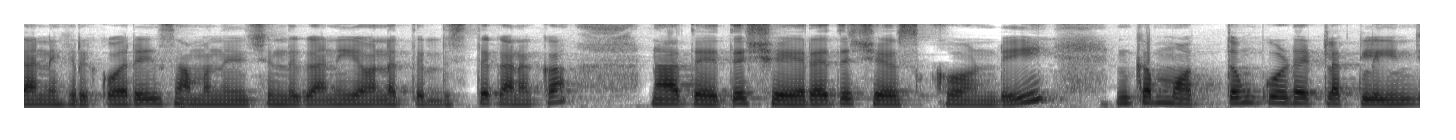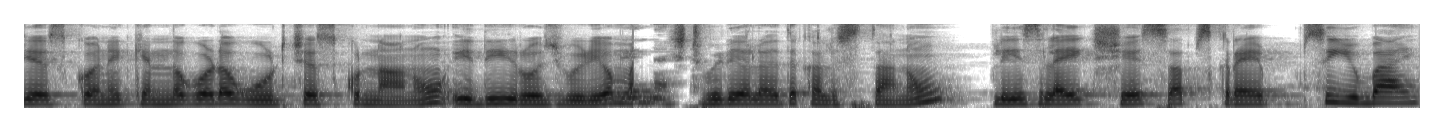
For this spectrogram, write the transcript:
దానికి రికవరీకి సంబంధించింది కానీ ఏమైనా తెలిస్తే కనుక నాతో అయితే షేర్ అయితే చేసుకోండి. ఇంకా మొత్తం కూడా ఇట్లా క్లీన్ చేసుకొని కింద కూడా ఊడ్ చేసుకున్నాను. ఇది ఈరోజు వీడియో. నెక్స్ట్ వీడియోలో అయితే కలుస్తాను. Please like share subscribe. See you bye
